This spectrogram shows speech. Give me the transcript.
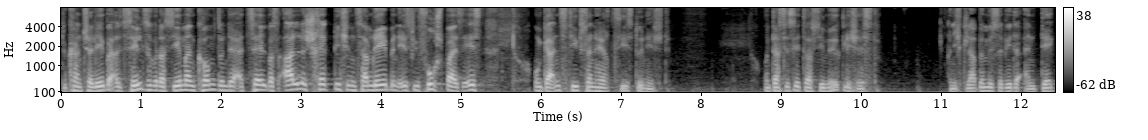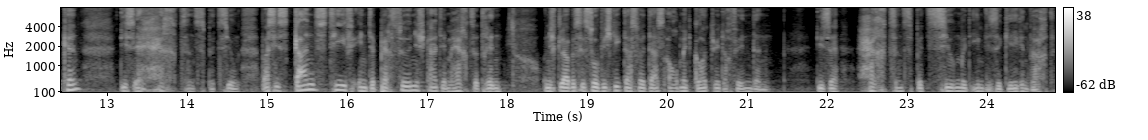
Du kannst erleben als Seelsorger, dass jemand kommt und der erzählt, was alles schrecklich in seinem Leben ist, wie furchtbar es ist. Und ganz tief sein Herz siehst du nicht. Und das ist etwas, wie möglich ist. Und ich glaube, wir müssen wieder entdecken, diese Herzensbeziehung. Was ist ganz tief in der Persönlichkeit, im Herzen drin? Und ich glaube, es ist so wichtig, dass wir das auch mit Gott wieder finden. Diese Herzensbeziehung mit ihm, diese Gegenwart.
